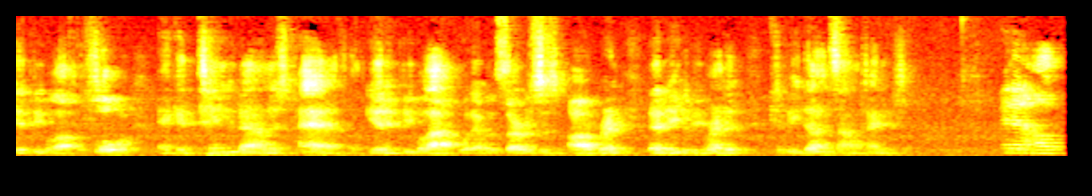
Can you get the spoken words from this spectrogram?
get people off the floor and continue down this path of getting people out, whatever the services are rent, that need to be rented, can be done simultaneously. And then I'll,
